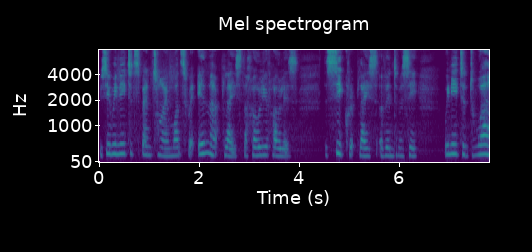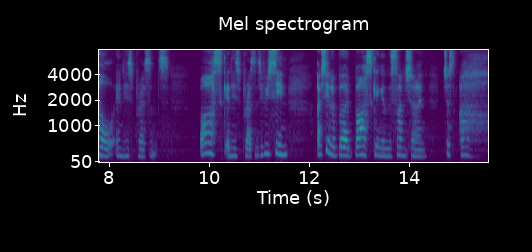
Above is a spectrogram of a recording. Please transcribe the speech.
You see, we need to spend time once we're in that place, the Holy of Holies, the secret place of intimacy. We need to dwell in His presence, bask in His presence. Have you seen? I've seen a bird basking in the sunshine. Just ah,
